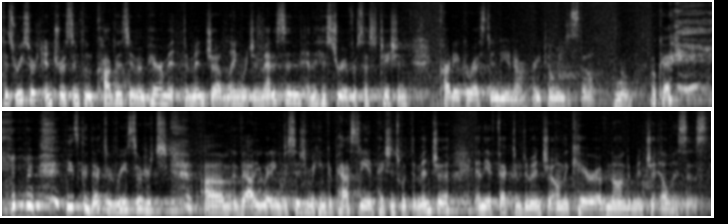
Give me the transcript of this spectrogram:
His research interests include cognitive impairment, dementia, language and medicine, and the history of resuscitation, cardiac arrest, and DNR. Are you telling me to stop? No. Okay. He's conducted research um, evaluating decision-making capacity in patients with dementia and the effect of dementia on the care of non-dementia illnesses.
